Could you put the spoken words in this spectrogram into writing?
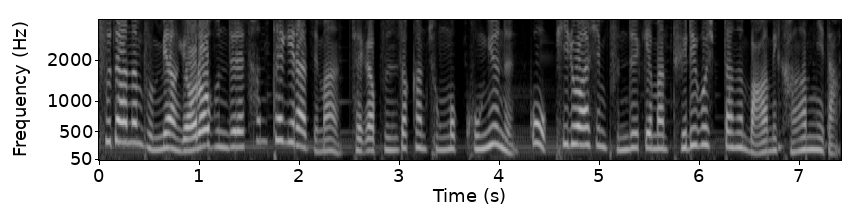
투자는 분명 여러분들의 선택이라지만 제가 분석한 종목 공유는 꼭 필요하신 분들께만 드리고 싶다는 마음이 강합니다.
